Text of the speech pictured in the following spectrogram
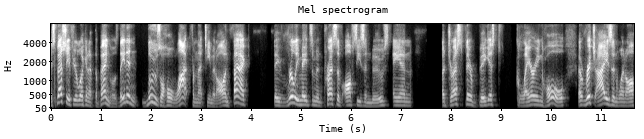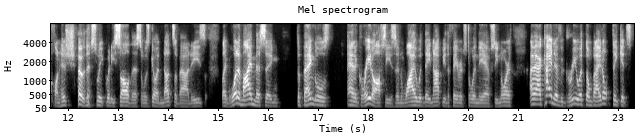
especially if you're looking at the Bengals. They didn't lose a whole lot from that team at all. In fact, they really made some impressive offseason moves and addressed their biggest glaring hole. Uh, Rich Eisen went off on his show this week when he saw this and was going nuts about it. He's like, What am I missing? The Bengals had a great offseason. Why would they not be the favorites to win the AFC North? I mean, I kind of agree with them, but I don't think it's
